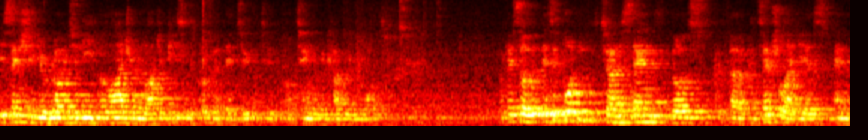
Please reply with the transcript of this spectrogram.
essentially you're going to need a larger and larger piece of equipment then to, to obtain the recovery you want. Okay, so it's important to understand those uh, conceptual ideas and,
